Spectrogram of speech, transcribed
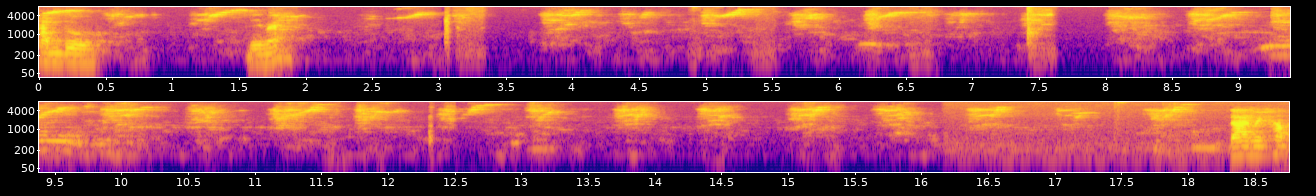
ทำดู ดีไหม ได้ไหมครับ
